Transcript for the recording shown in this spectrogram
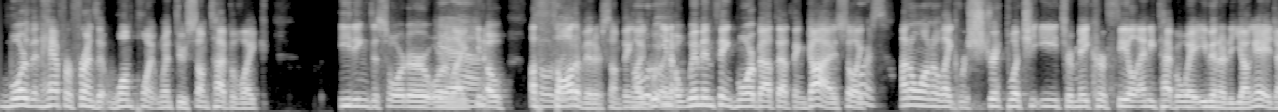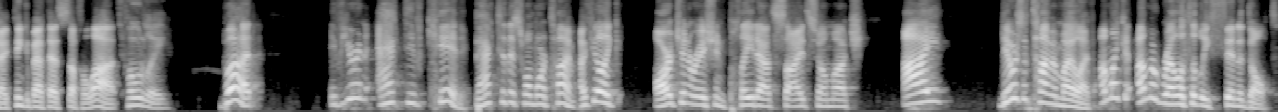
more than half her friends at one point went through some type of like eating disorder or Yeah, like, you know, a totally. thought of it or something. Like, you know, women think more about that than guys. So like. I don't want to like restrict what she eats or make her feel any type of way, even at a young age. I think about that stuff a lot. Totally. But if you're an active kid, back to this one more time. I feel like our generation played outside so much. I there was a time in my life. I'm like I'm a relatively thin adult,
